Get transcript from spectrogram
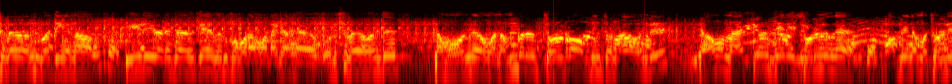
சிலர் வந்து பாத்தீங்கன்னா வீடியோ எடுக்கிறதுக்கே விருப்பப்பட மாட்டேங்காங்க ஒரு சிலர் வந்து நம்ம வந்து அவங்க நம்பர் சொல்றோம் அப்படின்னு சொன்னா வந்து நாம மேக்ஸிமம் சரி சொல்லுங்க. அப்படின்னு நம்ம சொல்லி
